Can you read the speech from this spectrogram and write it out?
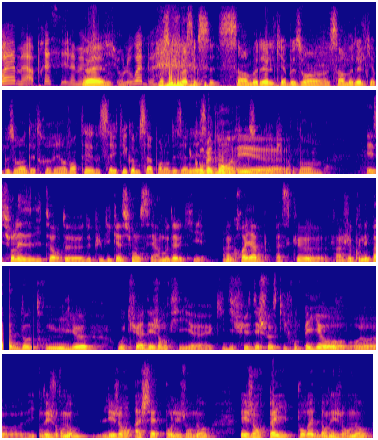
Ouais, mais après c'est la même chose sur le web. ce que je vois, c'est que c'est un modèle qui a besoin, c'est un modèle qui a besoin d'être réinventé. Ça a été comme ça pendant des années. Complètement. Et, euh, et, sur les éditeurs de, de publication, c'est un modèle qui est incroyable parce que, enfin, je connais pas d'autres milieux où tu as des gens qui, euh, qui diffusent des choses qui font payer aux, des journaux, les gens achètent pour les journaux, les gens payent pour être dans les journaux,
